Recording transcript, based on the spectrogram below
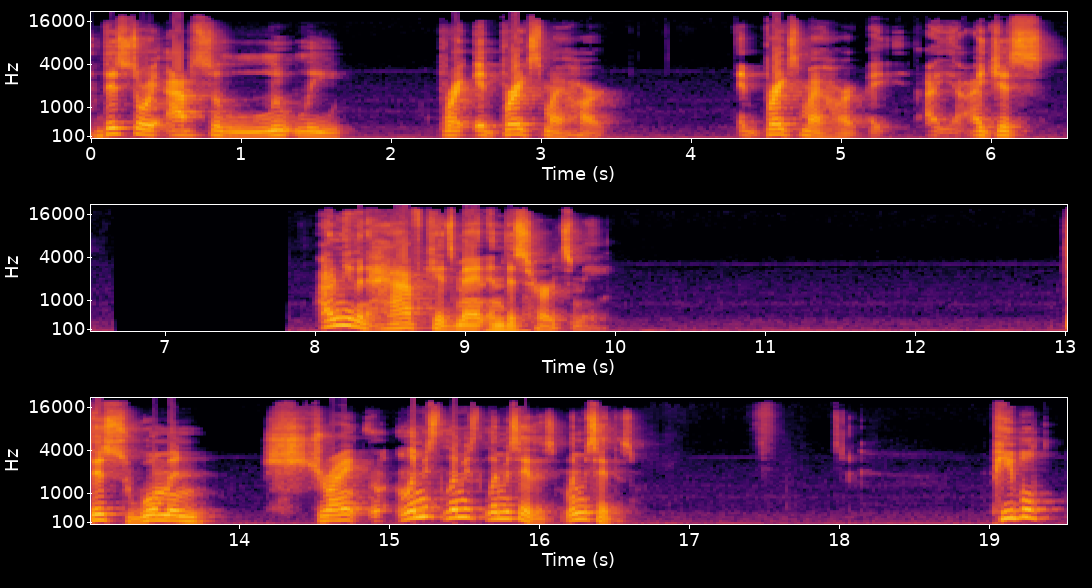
this story absolutely break. It breaks my heart. It breaks my heart. I, I, I just, I don't even have kids, man, and this hurts me. This woman strength. Let me let me let me say this. Let me say this. People,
